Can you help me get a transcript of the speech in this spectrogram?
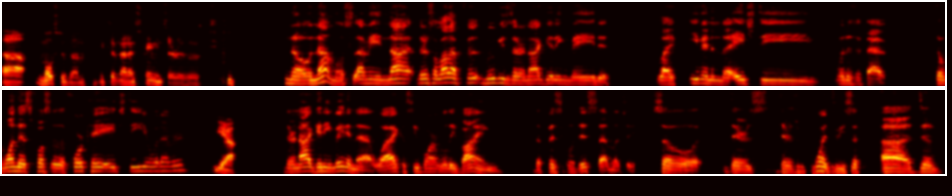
Uh, most of them, except not on streaming services. No, not most. I mean, not. There's a lot of fi- movies that are not getting made, like even in the HD. What is it that the one that's supposed to the 4K HD or whatever? Yeah, They're not getting made in that. Why? Because people aren't really buying the physical discs that much. So there's there's a point to be said. Uh, do,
